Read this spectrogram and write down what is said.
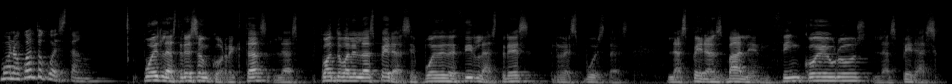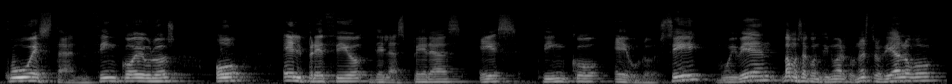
bueno, ¿cuánto cuestan? Pues las tres son correctas. Las... ¿Cuánto valen las peras? Se puede decir las tres respuestas. Las peras valen 5 euros, las peras cuestan 5 euros o el precio de las peras es 5 euros. ¿Sí? Muy bien. Vamos a continuar con nuestro diálogo.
